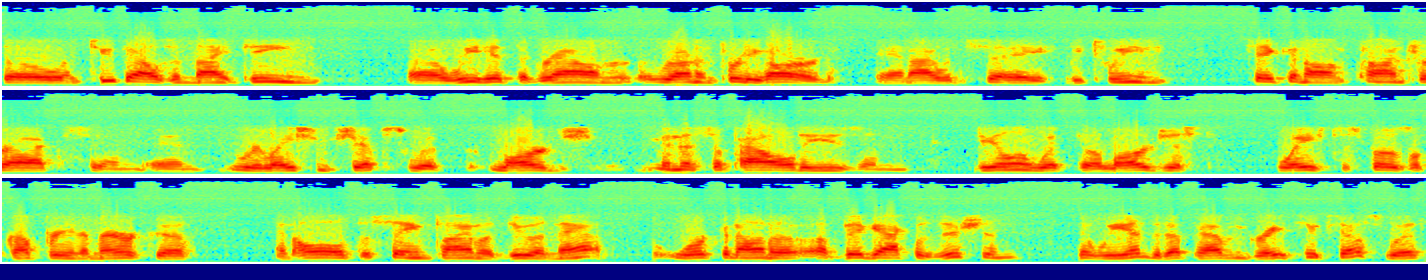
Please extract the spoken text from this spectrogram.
So in 2019, uh, we hit the ground running pretty hard, and I would say between taking on contracts and, and relationships with large municipalities and dealing with the largest waste disposal company in America, and all at the same time of doing that, working on a, a big acquisition that we ended up having great success with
